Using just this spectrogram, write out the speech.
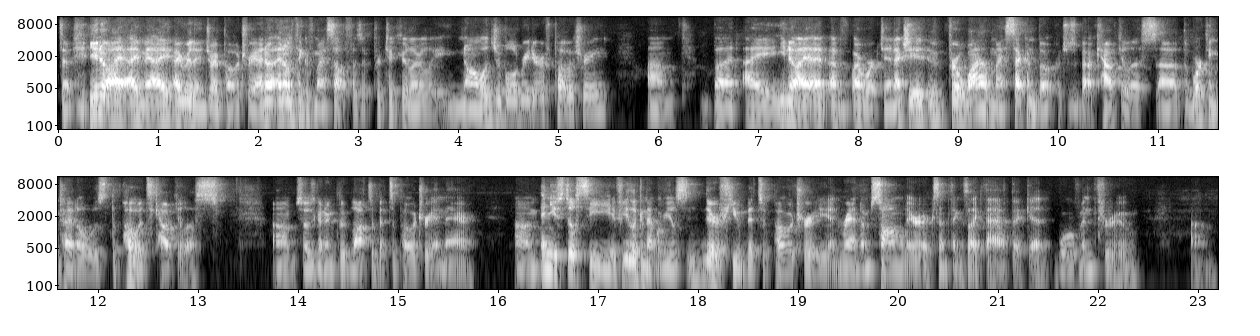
so you know, I I, mean, I I really enjoy poetry. I don't I don't think of myself as a particularly knowledgeable reader of poetry. Um, but I, you know, I, I, I, worked in actually for a while. My second book, which was about calculus, uh, the working title was "The Poet's Calculus." Um, so I was going to include lots of bits of poetry in there. Um, and you still see, if you look in that book, you'll see there are a few bits of poetry and random song lyrics and things like that that get woven through. Um,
